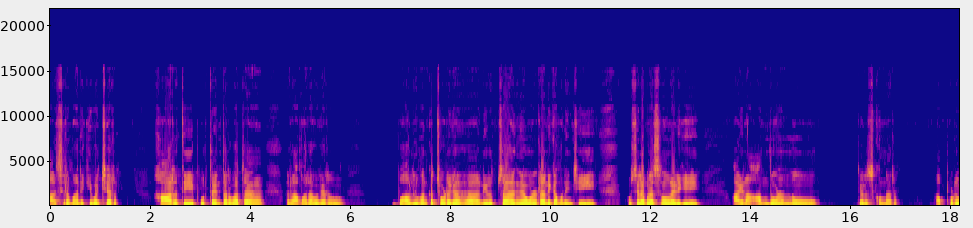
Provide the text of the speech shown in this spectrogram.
ఆశ్రమానికి వచ్చారు. హారతి పూర్తయిన తర్వాత రామారావు గారు బాలు వంక చూడగా నిరుత్సాహంగా ఉండటాన్ని గమనించి కుశల ప్రశ్నలు అడిగి ఆయన ఆందోళనను తెలుసుకున్నారు. అప్పుడు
